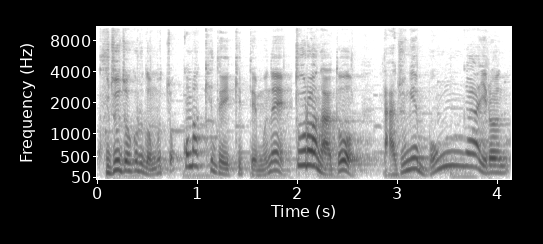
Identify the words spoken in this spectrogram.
구조적으로 너무 조그맣게 돼 있기 때문에 뚫어놔도 나중에 뭔가 이런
